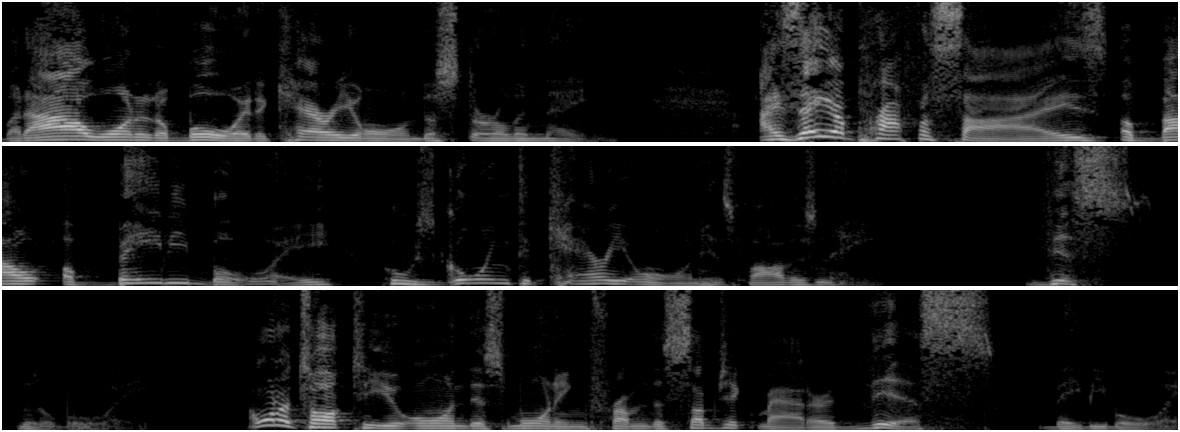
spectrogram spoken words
But I wanted a boy to carry on the Sterling name. Isaiah prophesies about a baby boy who's going to carry on his father's name. This little boy. I want to talk to you on this morning from the subject matter, this baby boy.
